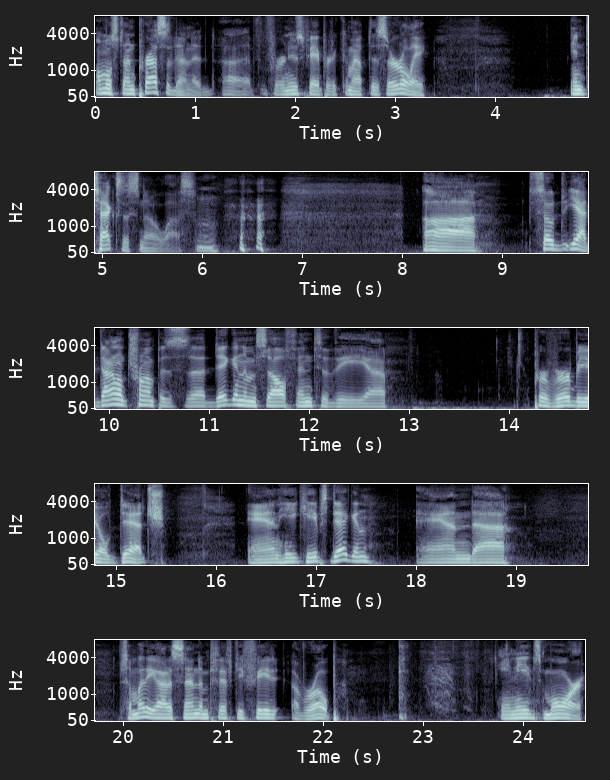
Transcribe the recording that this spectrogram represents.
Almost unprecedented uh, for a newspaper to come out this early. In Texas, no less. uh, so, yeah, Donald Trump is uh, digging himself into the uh, proverbial ditch, and he keeps digging. And uh, somebody ought to send him 50 feet of rope. He needs more.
